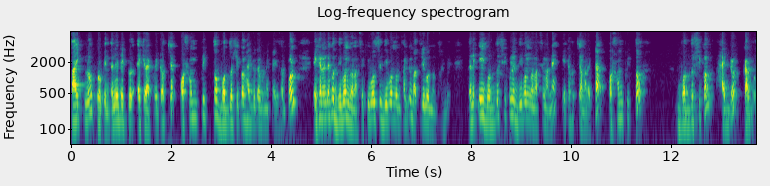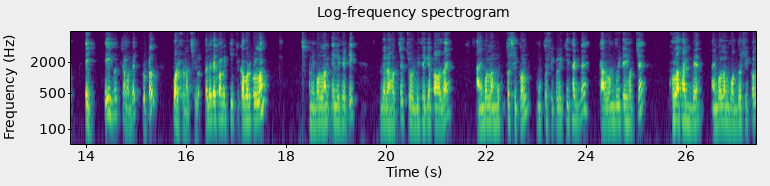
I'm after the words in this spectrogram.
সাইক্লোপ্রোপিন। তাহলে এটা একটু একে রাখো এটা হচ্ছে অসম্পৃক্ত বদ্ধশিকল হাইড্রোকার্বন একটা এক্সাম্পল এখানে দেখো দ্বিবন্ধন আছে। কি বলছি? দ্বিবন্ধন থাকবে বা ত্রিবন্ধন থাকবে। তাহলে এই বদ্ধশিকলে দ্বিবন্ধন আছে মানে এটা হচ্ছে আমার একটা অসম্পৃক্ত বদ্ধশিকল হাইড্রোকার্বন। এই এই হচ্ছে আমাদের টোটাল পড়াশোনা ছিল। তাহলে দেখো আমি কি কি কভার করলাম? আমি বললাম এলিফেটিক যেটা হচ্ছে চর্বি থেকে পাওয়া যায়। আমি বললাম মুক্ত শিকল মুক্ত শিকলে কি থাকবে? কার্বন দুইটাই হচ্ছে খোলা থাকবে। আমি বললাম বদ্ধ শিকল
